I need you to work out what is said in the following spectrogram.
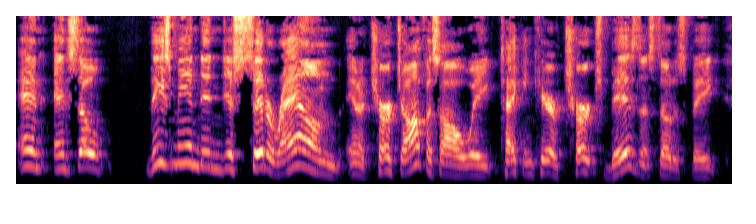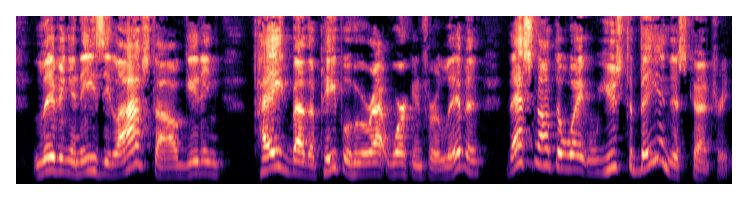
and and so these men didn't just sit around in a church office all week taking care of church business, so to speak, living an easy lifestyle, getting paid by the people who are out working for a living. That's not the way it used to be in this country.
